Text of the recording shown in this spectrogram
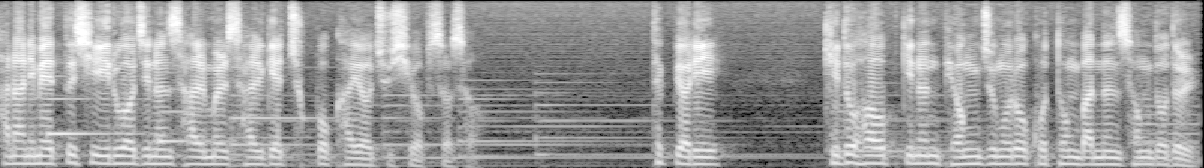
하나님의 뜻이 이루어지는 삶을 살게 축복하여 주시옵소서. 특별히 기도하옵기는 병중으로 고통받는 성도들,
